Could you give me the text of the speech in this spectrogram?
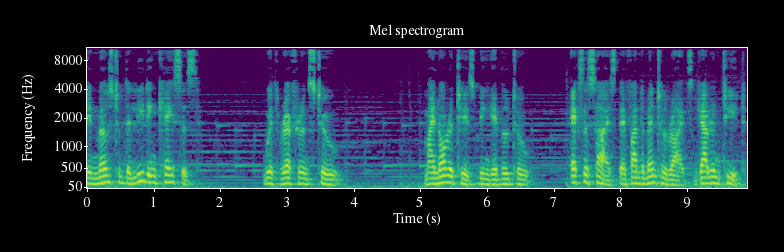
in most of the leading cases with reference to minorities being able to exercise their fundamental rights guaranteed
